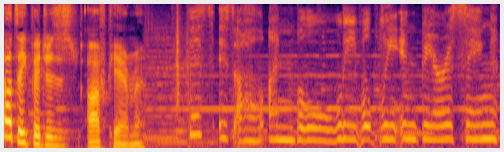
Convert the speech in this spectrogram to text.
I'll take pictures off camera. This is all unbelievably embarrassing.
